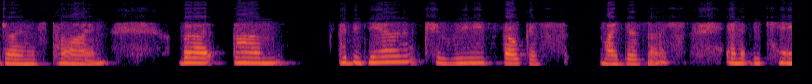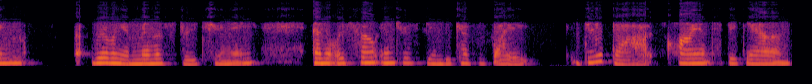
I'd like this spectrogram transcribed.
during this time. But um, I began to refocus my business, and it became really a ministry to me. And it was so interesting because as I did that, clients began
